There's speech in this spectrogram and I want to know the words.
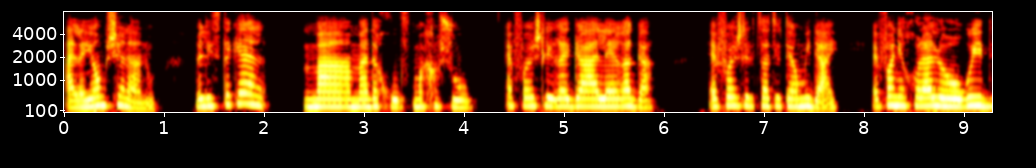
על היום שלנו, ולהסתכל מה, מה דחוף, מה חשוב, איפה יש לי רגע להירגע, איפה יש לי קצת יותר מדי, איפה אני יכולה להוריד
